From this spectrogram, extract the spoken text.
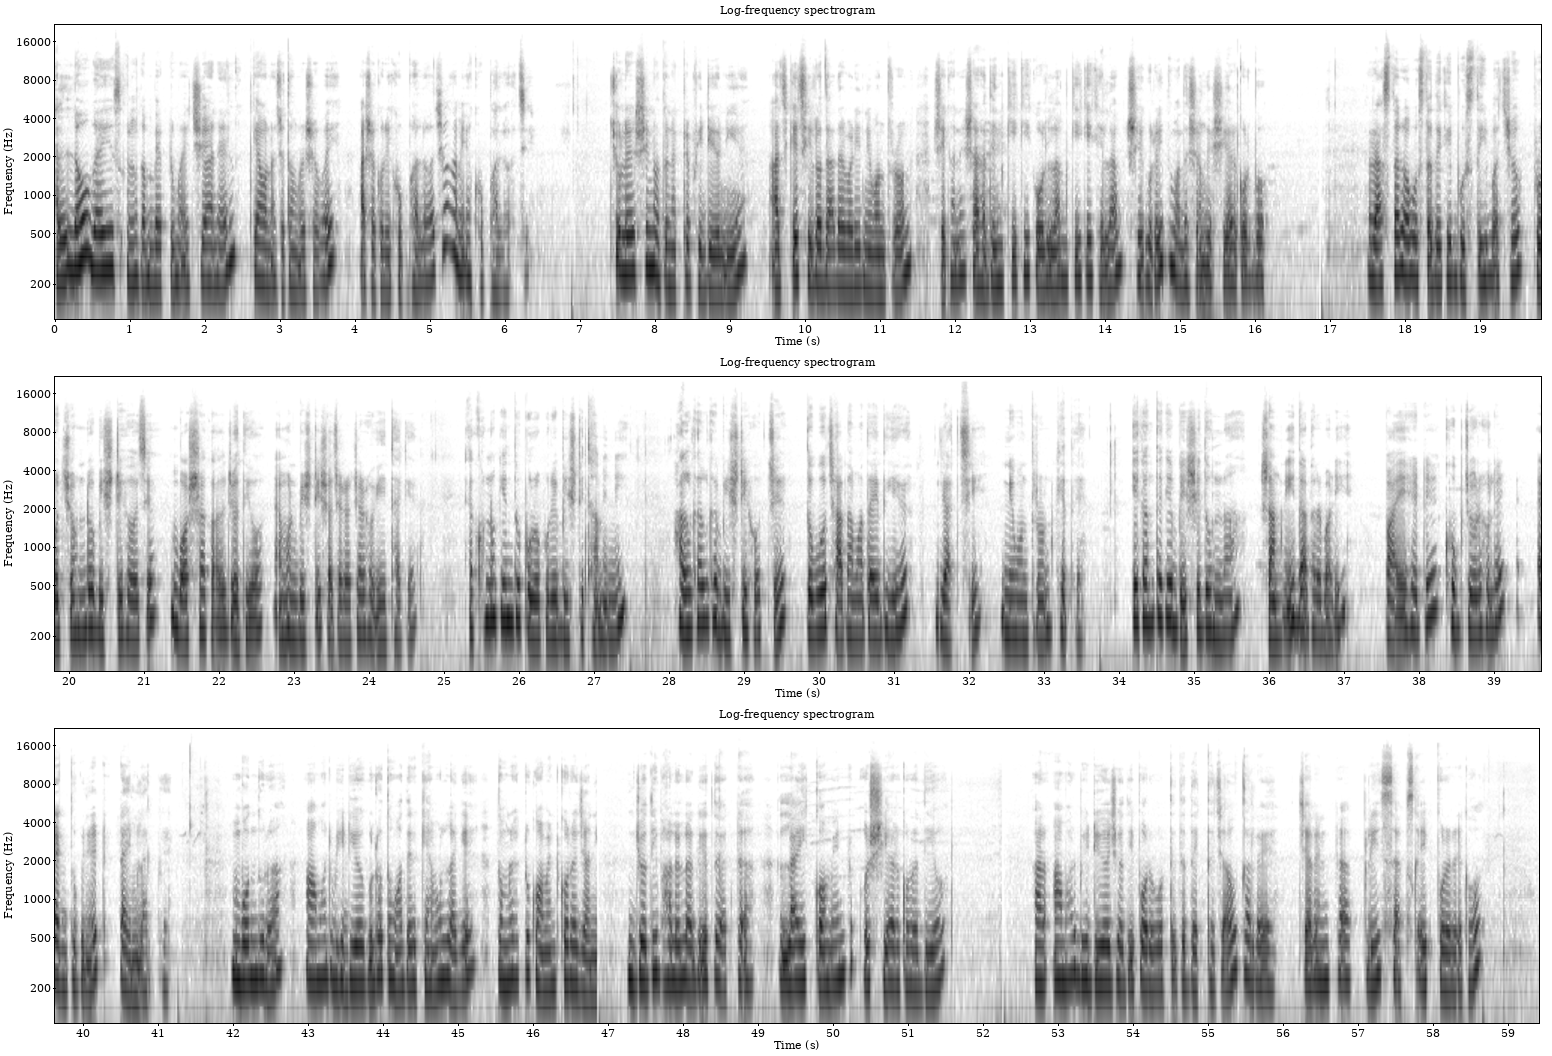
Hello guys, welcome back to my channel. কেমন আছো তোমরা সবাই? আশা করি খুব ভালো আছো, আমিও খুব ভালো আছি। চলে এসেছি নতুন একটা ভিডিও নিয়ে। আজকে ছিল দাদার বাড়ির নিমন্ত্রণ। সেখানে সারাদিন কি কি করলাম, কি কি খেলাম, সেগুলোই তোমাদের সঙ্গে শেয়ার করব। রাস্তার অবস্থা দেখে বুঝতেই পারছ, প্রচণ্ড বৃষ্টি হয়েছে। বর্ষাকাল যদিও এমন বৃষ্টি সচরাচর হয়েই থাকে। এখনও কিন্তু পুরোপুরি বৃষ্টি থামেনি। হালকা হালকা বৃষ্টি হচ্ছে। তবুও ছাতা মাথায় দিয়ে যাচ্ছি নিমন্ত্রণ খেতে। এখান থেকে বেশি দূর না, সামনেই দাদার বাড়ি। পায়ে হেঁটে খুব জোর হলে এক দু মিনিট টাইম লাগবে। বন্ধুরা, আমার ভিডিওগুলো তোমাদের কেমন লাগে তোমরা একটু কমেন্ট করে জানি। যদি ভালো লাগে তো একটা লাইক, কমেন্ট ও শেয়ার করে দিও। আর আমার ভিডিও যদি পরবর্তীতে দেখতে চাও তাহলে চ্যানেলটা প্লিজ সাবস্ক্রাইব করে রেখো।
